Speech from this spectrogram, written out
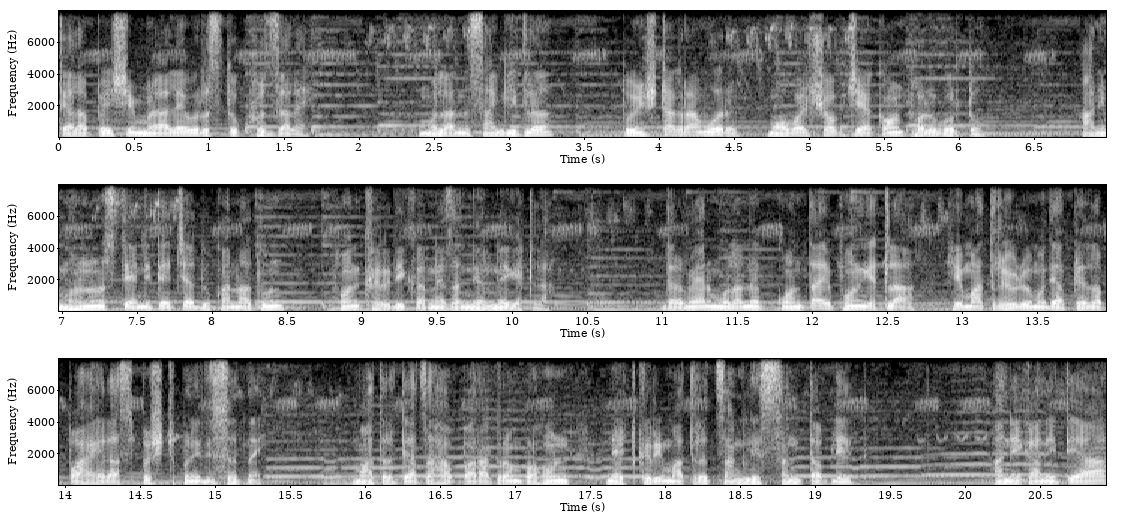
त्याला पैसे मिळाल्यावरच तो खुश झाला आहे मुलानं सांगितलं तो इंस्टाग्रामवर मोबाईल शॉपचे अकाउंट फॉलो करतो आणि म्हणूनच त्याने त्याच्या दुकानातून फोन खरेदी करण्याचा निर्णय घेतला. दरम्यान मुलानं कोणताही फोन घेतला हे मात्र व्हिडिओमध्ये आपल्याला पाहायला स्पष्टपणे दिसत नाही. मात्र त्याचा हा पराक्रम पाहून नेटकरी मात्र चांगले संतापले आहेत. अनेकाने त्या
